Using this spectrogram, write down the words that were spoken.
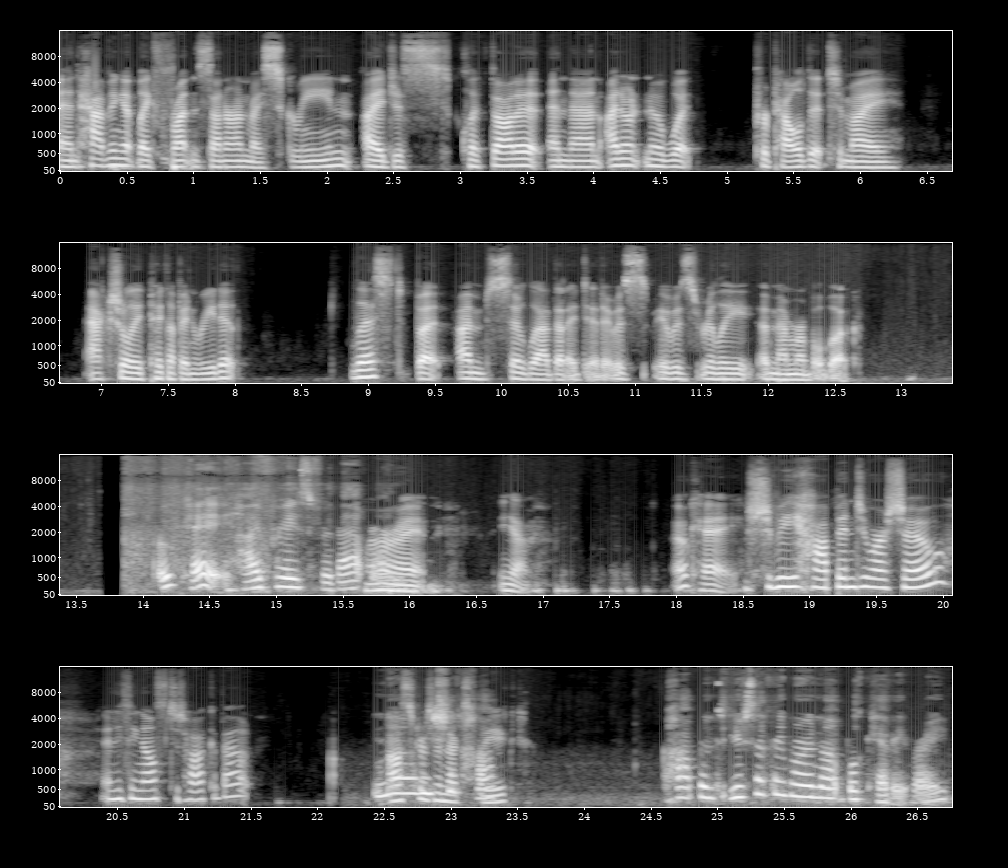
And having it like front and center on my screen i just clicked on it and then i don't know what propelled it to my actually pick up and read it list but i'm so glad that i did it was it was really a memorable book Okay. High praise for that all one. right yeah okay should we hop into our show anything else to talk about No, oscars are next hop, week Hop into. You said they were not book heavy, right?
